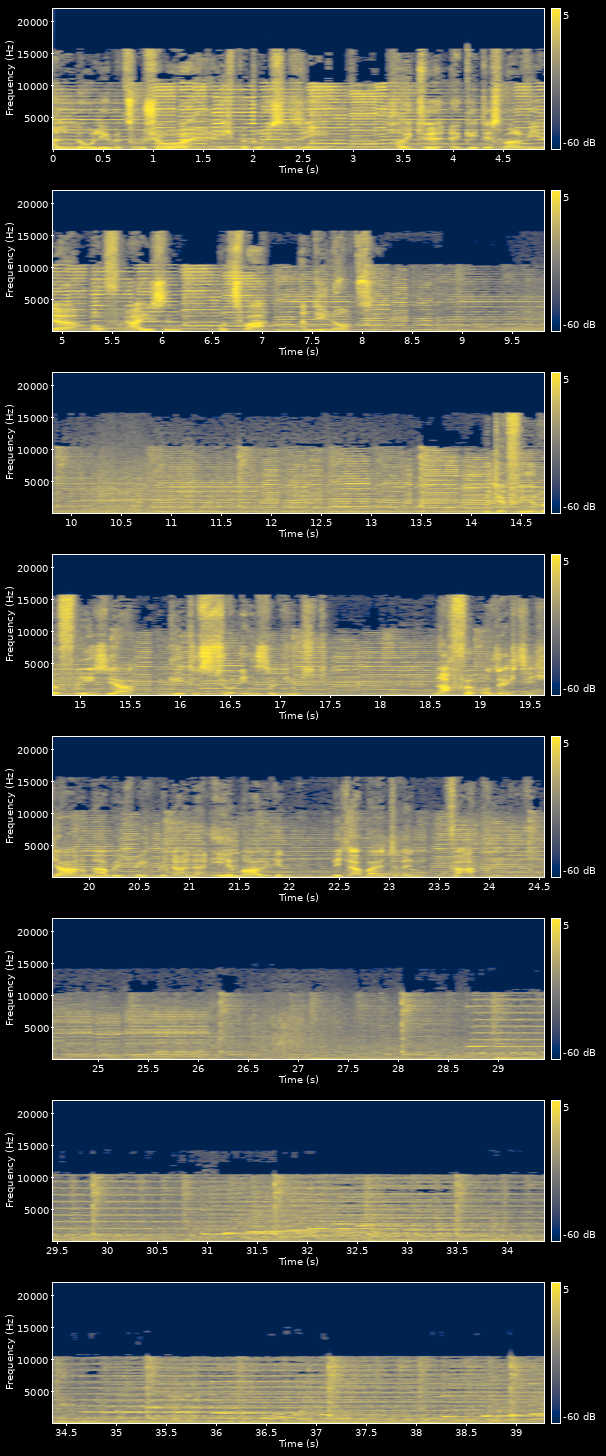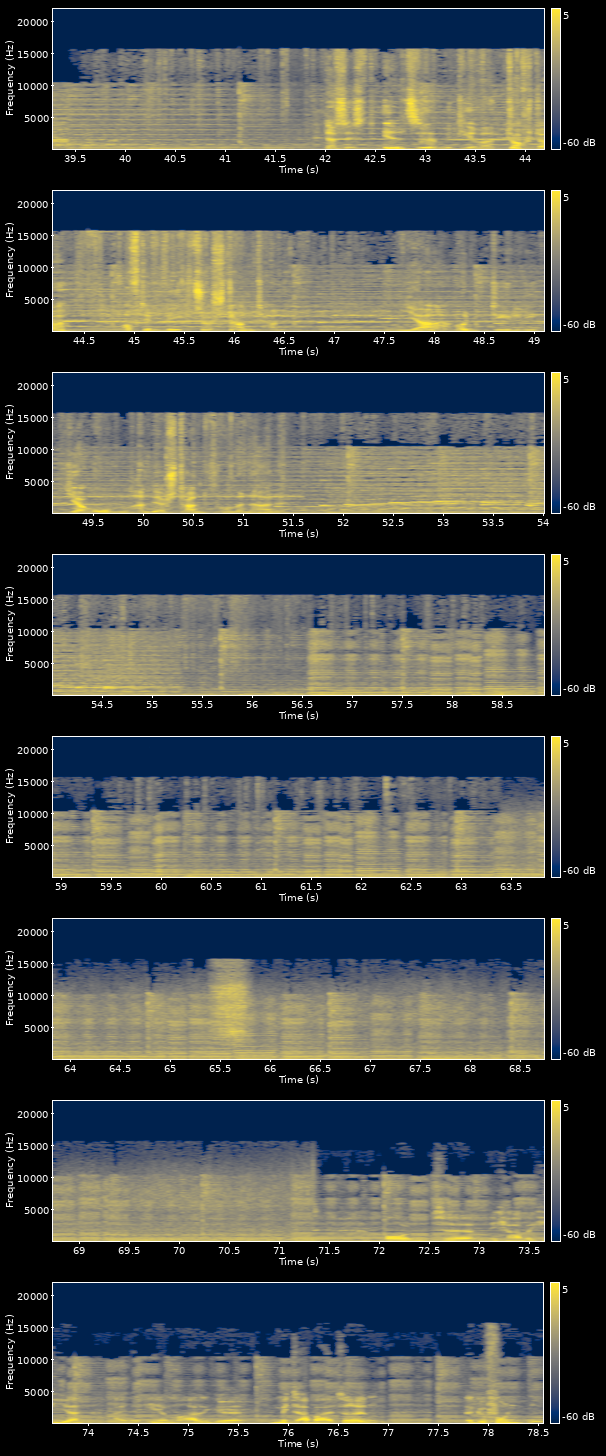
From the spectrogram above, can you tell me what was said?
Hallo liebe Zuschauer, ich begrüße Sie. Heute geht es mal wieder auf Reisen und zwar an die Nordsee. Mit der Fähre Frisia geht es zur Insel Jüst. Nach 65 Jahren habe ich mich mit einer ehemaligen Mitarbeiterin verabredet. Das ist Ilse mit ihrer Tochter auf dem Weg zur Strandhalle. Ja, und die liegt ja oben an der Strandpromenade. Und äh, ich habe hier eine ehemalige Mitarbeiterin äh, gefunden.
